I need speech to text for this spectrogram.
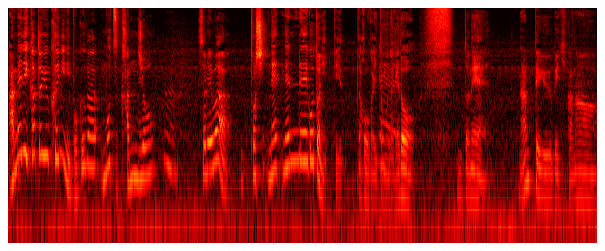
アメリカという国に僕が持つ感情うん。それは年、ね、年齢ごとにって言った方がいいと思うんだけど、うんとねなんて言うべきかな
